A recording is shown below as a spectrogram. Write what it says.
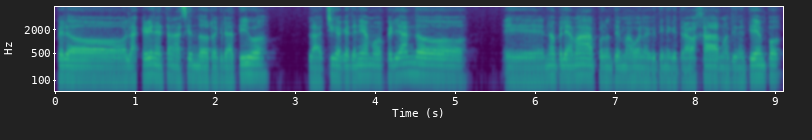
pero las que vienen están haciendo recreativo. La chica que teníamos peleando eh, no pelea más por un tema, bueno, que tiene que trabajar, no tiene tiempo.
